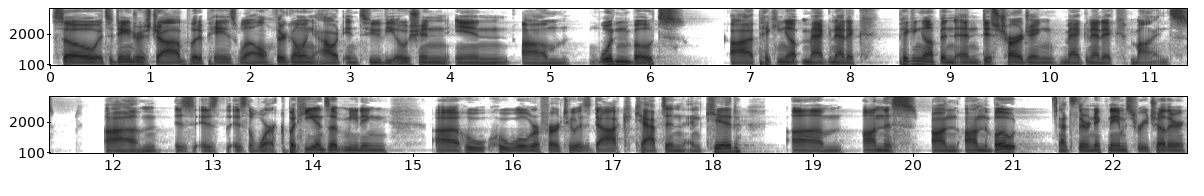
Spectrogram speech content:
so it's a dangerous job, but it pays well. They're going out into the ocean in um, wooden boats, uh, picking up magnetic, picking up and, and discharging magnetic mines. Um, is is is the work? But he ends up meeting uh, who who we'll refer to as Doc, Captain, and Kid um, on this on on the boat. That's their nicknames for each other.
